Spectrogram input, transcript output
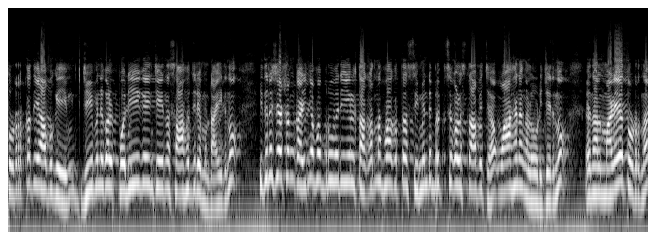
തുടർക്കഥയാവുകയും ജീവനുകൾ പൊലിയുകയും ചെയ്യുന്ന സാഹചര്യമുണ്ടായിരുന്നു. ഇതിനുശേഷം കഴിഞ്ഞ ഫെബ്രുവരിയിൽ തകർന്ന ഭാഗത്ത് സിമന്റ് ബ്രിക്സുകൾ സ്ഥാപിച്ച് വാഹനങ്ങൾ ഓടിച്ചിരുന്നു. എന്നാൽ മഴയെ തുടർന്ന്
